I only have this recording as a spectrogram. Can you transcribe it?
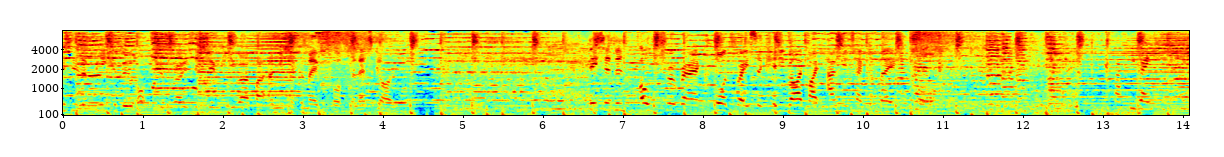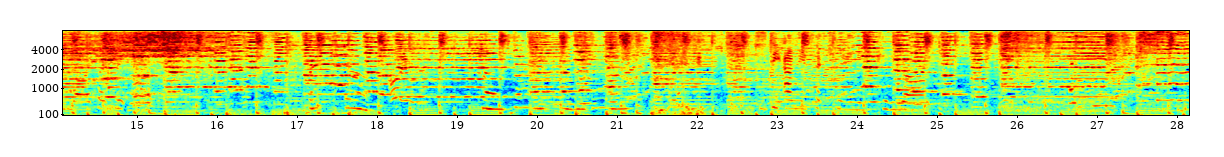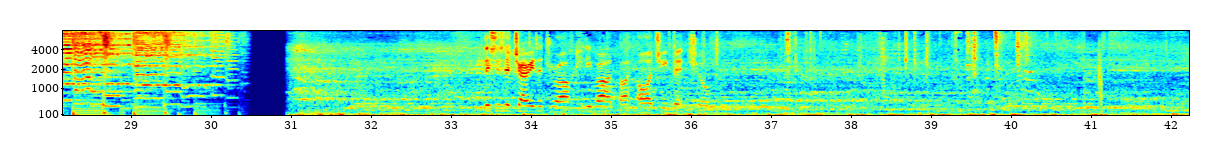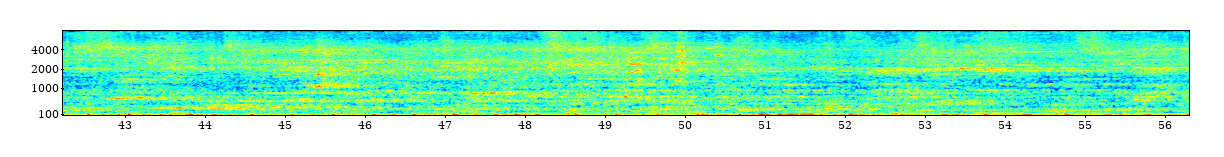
This is a peekaboo option, Rosie Dookie Ride by Anisha Kamei before, so let's go. This is an ultra rare quad racer kiddie ride by Amutech Mabel 4. This is a Jerry the Giraffe kiddie ride by R.G. Mitchell.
